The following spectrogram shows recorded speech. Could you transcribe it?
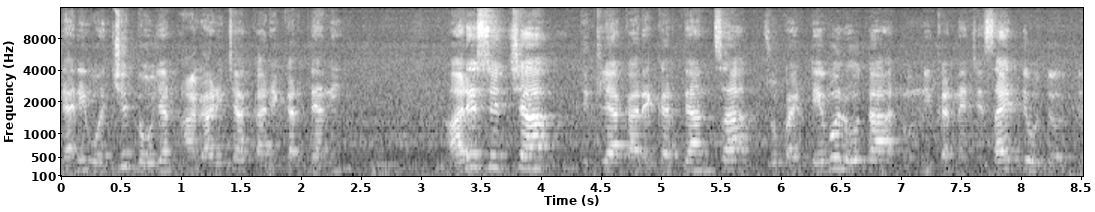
त्यांनी वंचित बहुजन आघाडीच्या कार्यकर्त्यांनी आर एस एसच्या तिथल्या कार्यकर्त्यांचा जो काही टेबल होता नोंदणी करण्याचे साहित्य होतं ते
